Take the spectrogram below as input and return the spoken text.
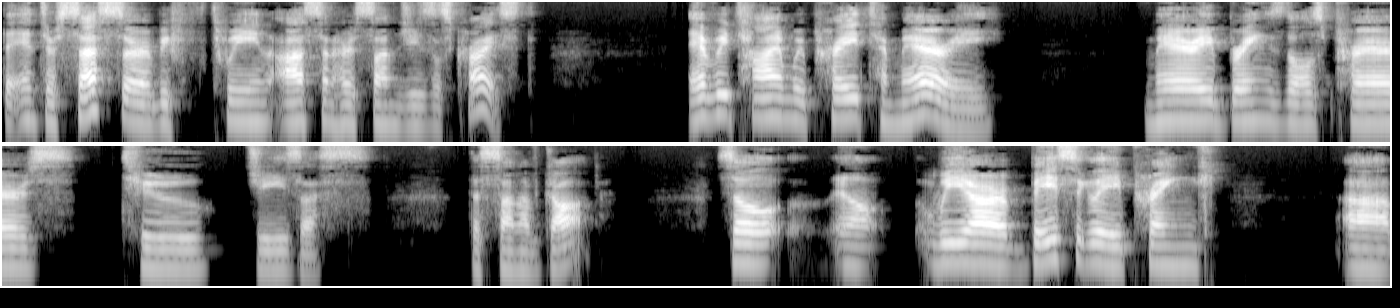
the intercessor between us and her son Jesus Christ every time we pray to Mary, Mary brings those prayers to Jesus, the Son of God. So, you know, we are basically praying. Uh,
